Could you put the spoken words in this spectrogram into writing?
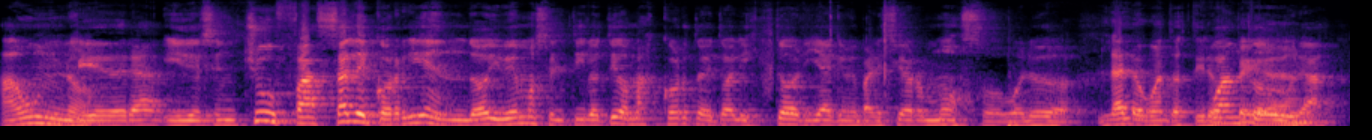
Aún de no. Piedra. Y desenchufa, sale corriendo y vemos el tiroteo más corto de toda la historia que me pareció hermoso, boludo. Lalo, ¿cuántos tiros ¿Cuánto pega? dura?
